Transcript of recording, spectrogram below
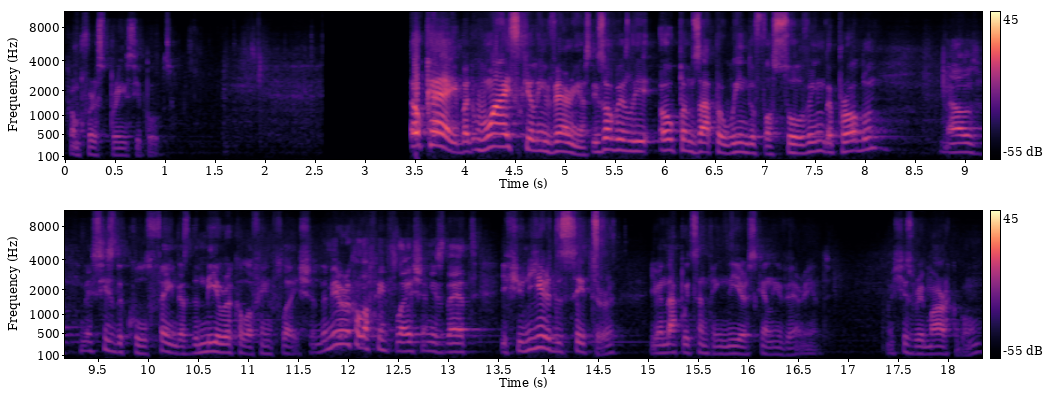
from first principles. Okay, but why scale invariance? This obviously opens up a window for solving the problem. Now, this is the cool thing. That's the miracle of inflation. The miracle of inflation is that if you near de Sitter, you end up with something near scale invariant which is remarkable.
